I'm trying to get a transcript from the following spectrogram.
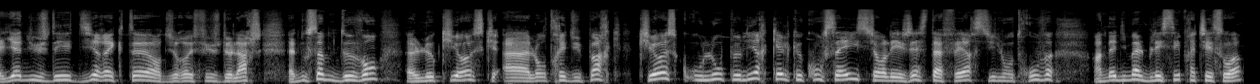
Yann Ujde, directeur du refuge de l'Arche. Nous sommes devant le kiosque à l'entrée du parc, kiosque où l'on peut lire quelques conseils sur les gestes à faire si l'on trouve un animal blessé près de chez soi.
